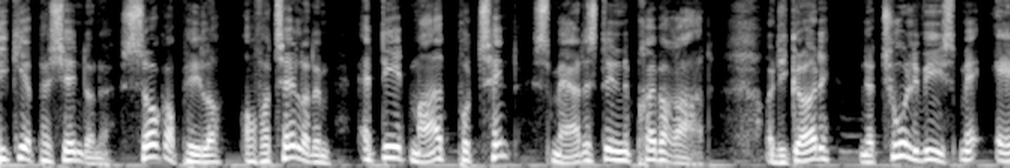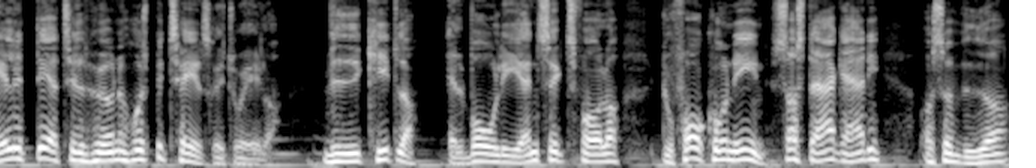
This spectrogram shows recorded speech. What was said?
De giver patienterne sukkerpiller og fortæller dem, at det er et meget potent smertestillende præparat. Og de gør det naturligvis med alle dertilhørende hospitalsritualer. Hvide kitler, alvorlige ansigtsfolder, du får kun en, så stærk er de, og så videre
